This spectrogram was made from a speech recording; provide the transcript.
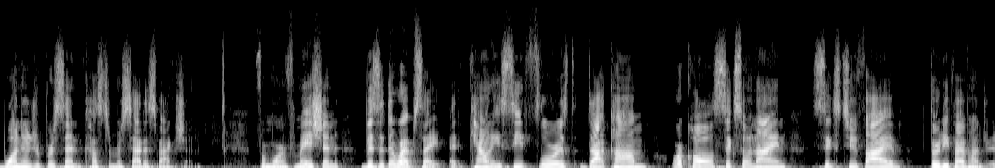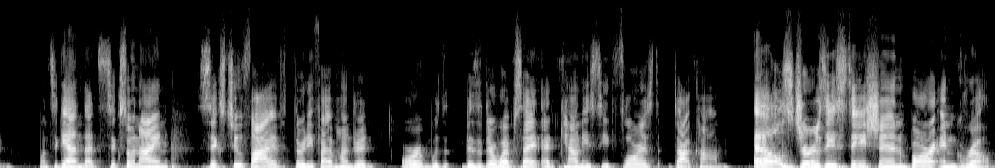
100% customer satisfaction. For more information, visit their website at countyseatflorist.com or call 609 625 3500. Once again, that's 609 625 3500 or visit their website at countyseatflorist.com. L's Jersey Station Bar and Grill.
